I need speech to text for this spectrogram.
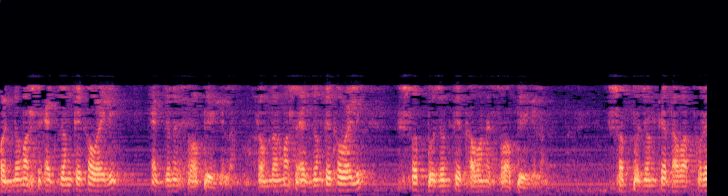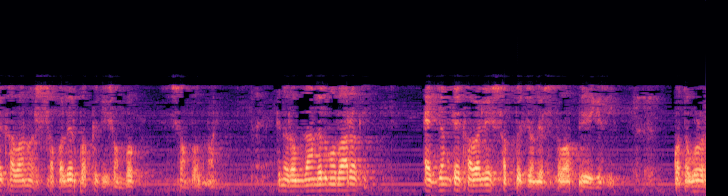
অন্য মাসে একজনকে খাওয়াইলে একজনের সব পেয়ে গেলাম। রমজান মাসে একজনকে খাওয়াইলে সত্তর জনকে খাওয়ানোর সব পেয়ে গেলাম। সত্তর জনকে দাওয়াত করে খাওয়ানো সকলের পক্ষে কি সম্ভব? সম্ভব নয়। কিন্তু রমজানুল মোবারকে একজনকে খাওয়ালে সত্তর জনের সব পেয়ে গেছি। কত বড়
